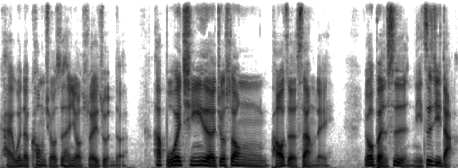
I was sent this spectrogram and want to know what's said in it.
凯文的控球是很有水准的，他不会轻易的就送跑者上垒，有本事你自己打。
